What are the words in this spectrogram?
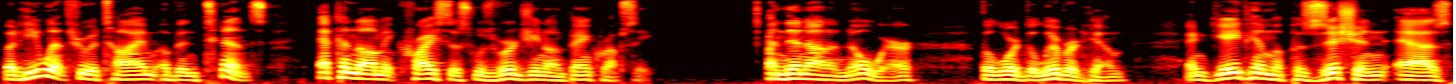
but he went through a time of intense economic crisis, was verging on bankruptcy. And then out of nowhere, the Lord delivered him and gave him a position as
